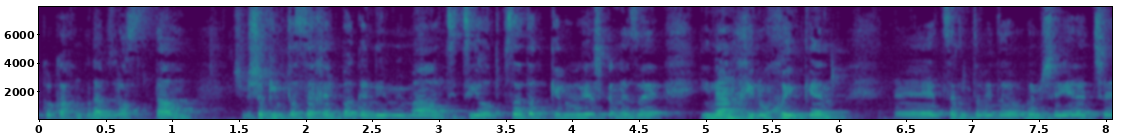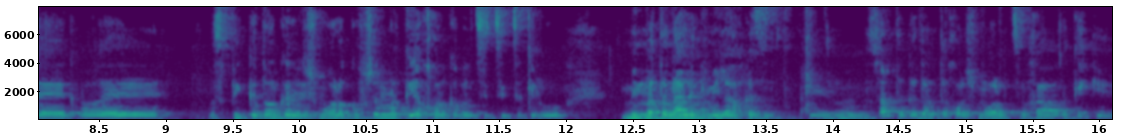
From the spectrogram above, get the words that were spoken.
כל כך מוקדם, זה לא סתם שמשגעים את השכל בגנים עם הציציות, בסדר? כאילו יש כאן איזה עניין חינוכי, כן? אצלנו תמיד אומרים שילד שכבר אה, מספיק גדול כדי לשמור על הגוף שלו נקי יכול לקבל ציצית, זה כאילו מין מתנה לגמילה כזאת. כאילו, עכשיו אתה גדול, אתה יכול לשמור על עצמך נקי, כי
